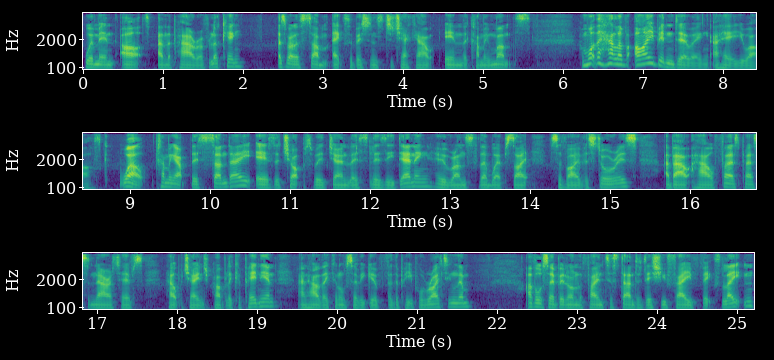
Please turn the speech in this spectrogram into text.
Women, Art and the Power of Looking, as well as some exhibitions to check out in the coming months. And what the hell have I been doing, I hear you ask? Well, coming up this Sunday is a Chops with journalist Lizzie Denning, who runs the website Survivor Stories, about how first person narratives help change public opinion and how they can also be good for the people writing them. I've also been on the phone to standard issue fave Vix Leyton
